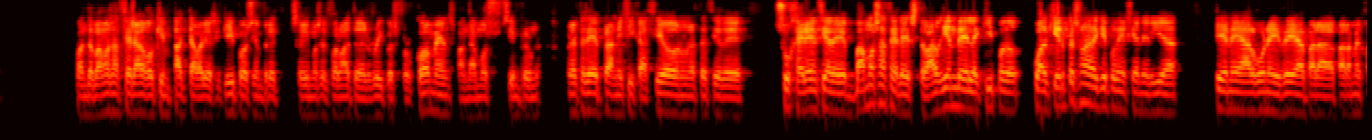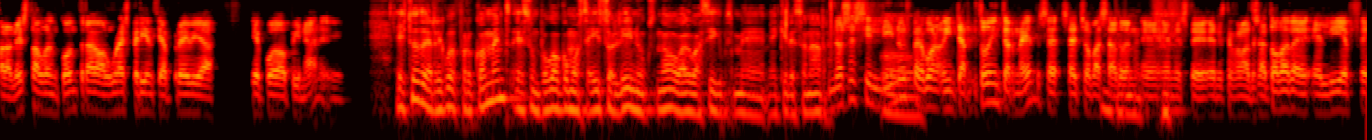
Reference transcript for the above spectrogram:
cuando vamos a hacer algo que impacta a varios equipos, siempre seguimos el formato del request for comments, mandamos siempre una, especie de planificación, una especie de sugerencia de vamos a hacer esto. Alguien del equipo, cualquier persona del equipo de ingeniería tiene alguna idea para, para mejorar esto, algo en contra o alguna experiencia previa que pueda opinar. Esto de Request for Comments es un poco como se hizo Linux, ¿no? O algo así, me, quiere sonar. No sé si Linux, pero bueno, todo Internet se, ha hecho basado en, este, en este formato. O sea, todo el IF,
